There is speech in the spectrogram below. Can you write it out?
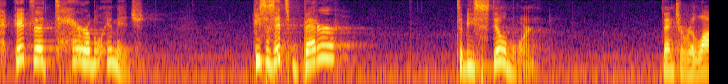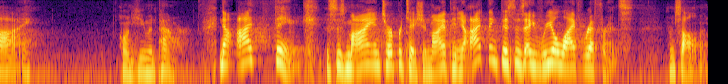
it's a terrible image. He says it's better to be stillborn than to rely on human power. Now, I think, this is my interpretation, my opinion, I think this is a real life reference from Solomon.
